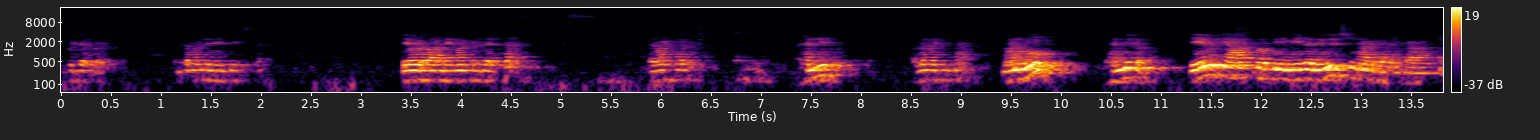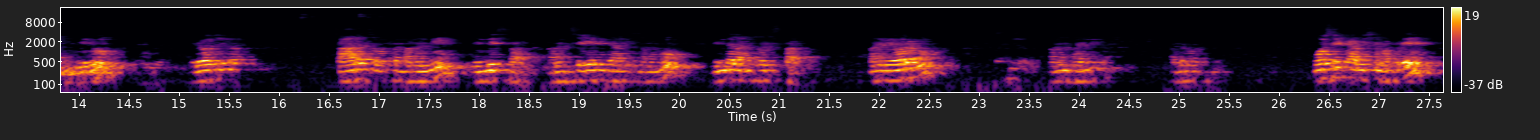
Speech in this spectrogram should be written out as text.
ఇప్పుడు చెప్పండి. ఎంతమంది నిందించిన? దేవుడు వారిని ఏమంటాడు తెలుసా? ఏమంటారు ధన్యులు. అర్థమవుతుందా మనము ధన్యులం. దేవుని ఆత్మ మీ మీద నిలుచున్నాడు కనుక మీరు ధన్యులు. ఈ రోజుల్లో చాలా చోట్ల మనల్ని నిందిస్తాం మనం చేయని దానికి మనము నిందలు అనుభవిస్తాం మనం ఎవరము? మనం ధన్యులం. అర్థమవుతుంది? మోసకి ఆ విషయం అప్పుడే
